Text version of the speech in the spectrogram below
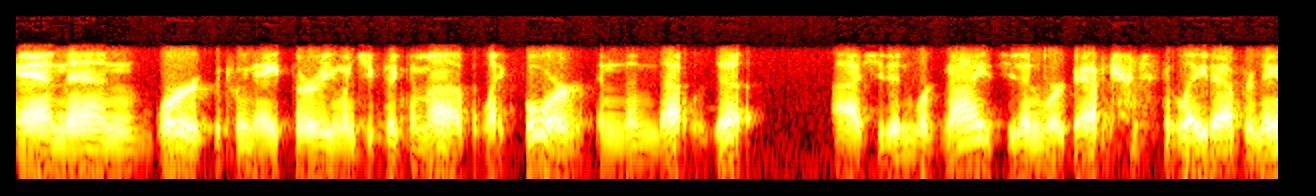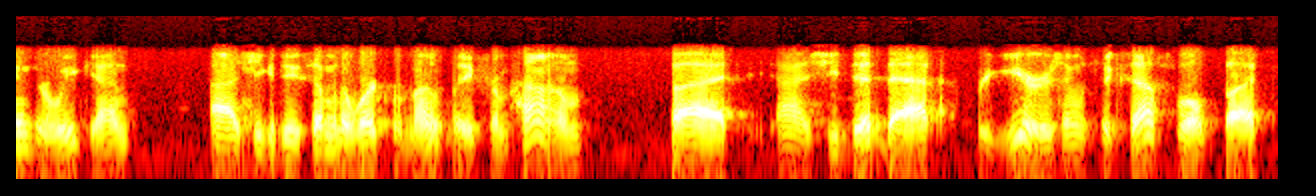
and then work between 8:30 when she picked them up at like four, and then that was it. Uh, she didn't work nights. She didn't work after late afternoons or weekends. Uh, she could do some of the work remotely from home, but uh, she did that for years and was successful. But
